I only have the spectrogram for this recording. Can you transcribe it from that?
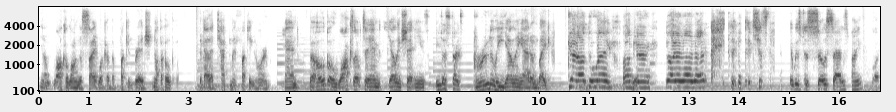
you know, walk along the sidewalk of the fucking bridge, not the hobo the guy that tapped my fucking arm. And the hobo walks up to him yelling shit, and he's he just starts brutally yelling at him like, "Get out the way! I'm here!" it's just, it was just so satisfying. Look,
